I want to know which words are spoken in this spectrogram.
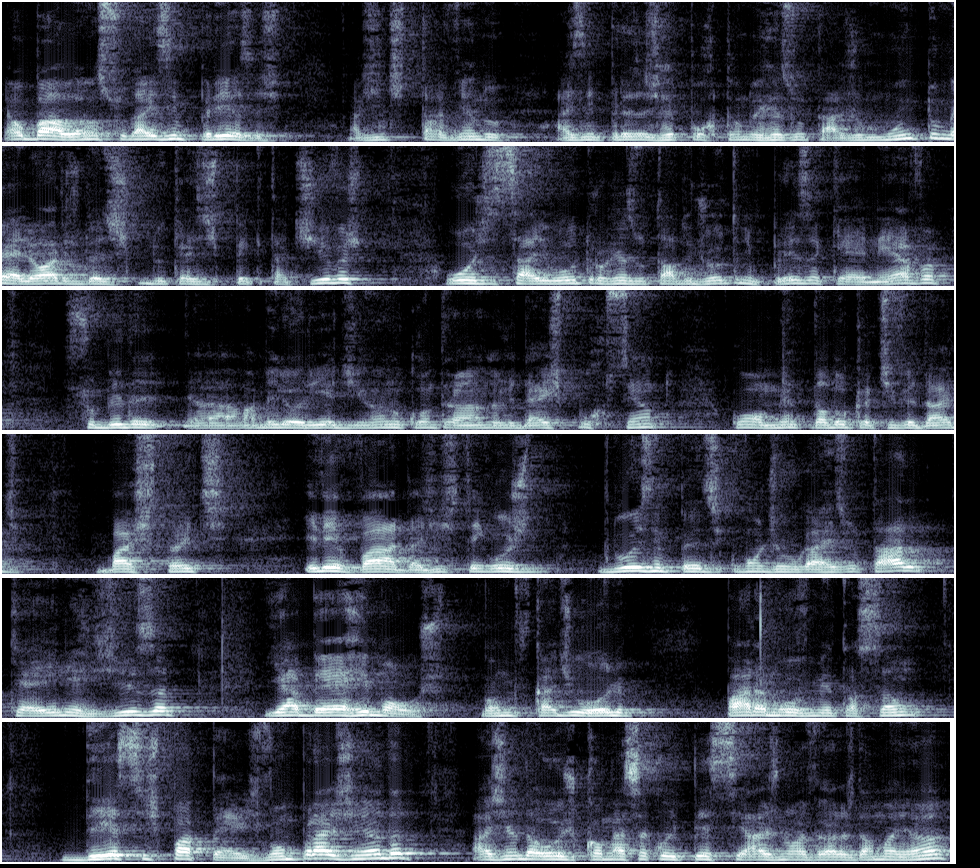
é o balanço das empresas. A gente está vendo as empresas reportando resultados muito melhores do que as expectativas. Hoje saiu outro resultado de outra empresa, que é a Eneva, subida, uma melhoria de ano contra ano de 10%, com aumento da lucratividade bastante elevada. A gente tem hoje duas empresas que vão divulgar resultado, que é a Energisa e a BR Malls. Vamos ficar de olho para a movimentação desses papéis. Vamos para a agenda. A agenda hoje começa com o IPCA às 9 horas da manhã,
